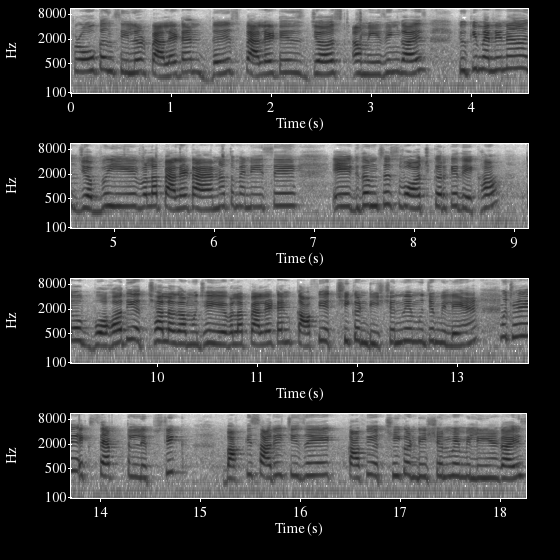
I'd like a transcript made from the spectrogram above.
pro concealer palette and this palette is just amazing guys क्योंकि मैंने ना जब ये वाला पैलेट आया ना तो मैंने इसे एकदम से स्वॉच करके देखा। तो बहुत ही अच्छा लगा मुझे ये वाला पैलेट एंड काफ़ी अच्छी कंडीशन में मुझे मिले हैं। मुझे एक्सेप्ट लिपस्टिक बाकी सारी चीज़ें काफ़ी अच्छी कंडीशन में मिली हैं गाइज़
